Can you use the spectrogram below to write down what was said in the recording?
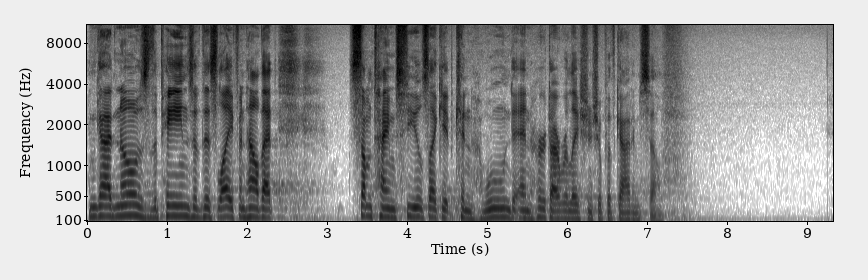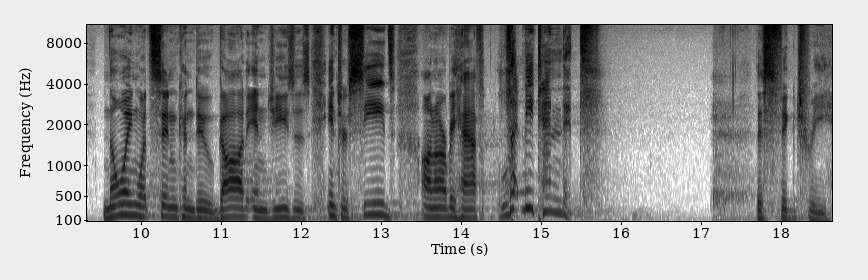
And God knows the pains of this life and how that sometimes feels like it can wound and hurt our relationship with God Himself. Knowing what sin can do, God in Jesus intercedes on our behalf. Let me tend it. This fig tree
